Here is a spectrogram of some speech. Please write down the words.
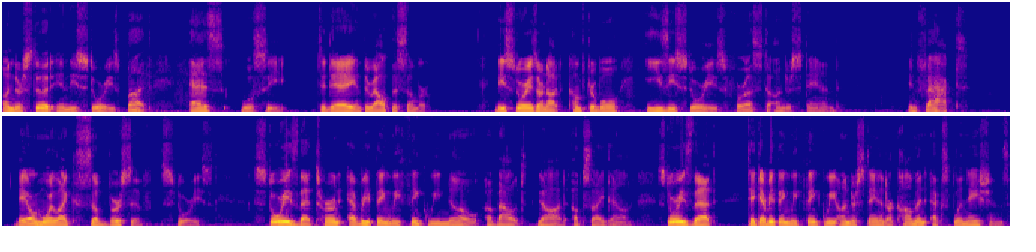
understood in these stories. But as we'll see today and throughout the summer, these stories are not comfortable, easy stories for us to understand. In fact, they are more like subversive stories. Stories that turn everything we think we know about God upside down. Stories that take everything we think we understand, our common explanations,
